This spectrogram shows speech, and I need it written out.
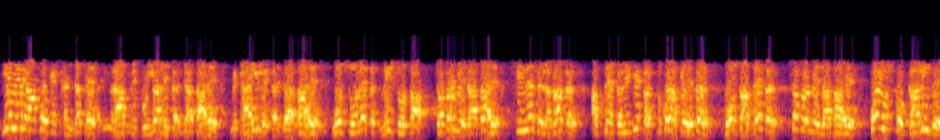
یہ میری آنکھوں کی ٹھنڈک ہے۔ رات میں گڑیا لے کر جاتا ہے، مٹھائی لے کر جاتا ہے، وہ سونے تک نہیں سوتا سفر میں جاتا ہے، سینے سے لگا کر اپنے کلیجے کا ٹکڑا کہہ کر بوسا دے کر سفر میں جاتا ہے۔ کوئی اس کو گالی دے،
